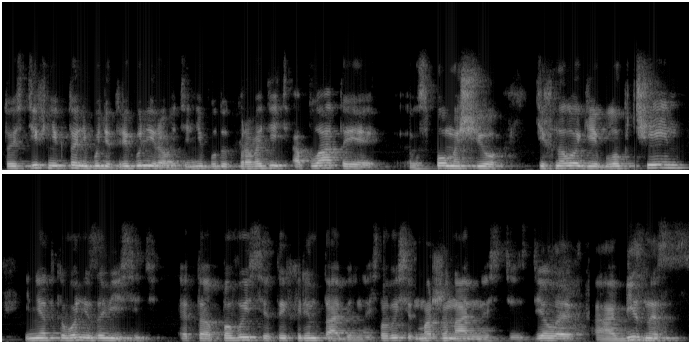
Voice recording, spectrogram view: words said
То есть их никто не будет регулировать, они будут проводить оплаты с помощью технологии блокчейн и ни от кого не зависеть это повысит их рентабельность, повысит маржинальность, сделает а, бизнес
